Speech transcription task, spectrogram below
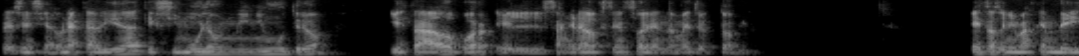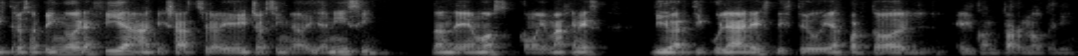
de una cavidad que simula un mini útero y está dado por el sangrado extenso del endometrio ectópico. Esta es una imagen de histerosalpingografía, a que ya se lo había dicho el signo de Dionisi, donde vemos como imágenes diverticulares distribuidas por todo el, el contorno uterino.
